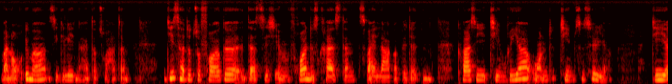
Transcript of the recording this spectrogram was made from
wann auch immer sie Gelegenheit dazu hatte. Dies hatte zur Folge, dass sich im Freundeskreis dann zwei Lager bildeten, quasi Team Ria und Team Cecilia. Die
